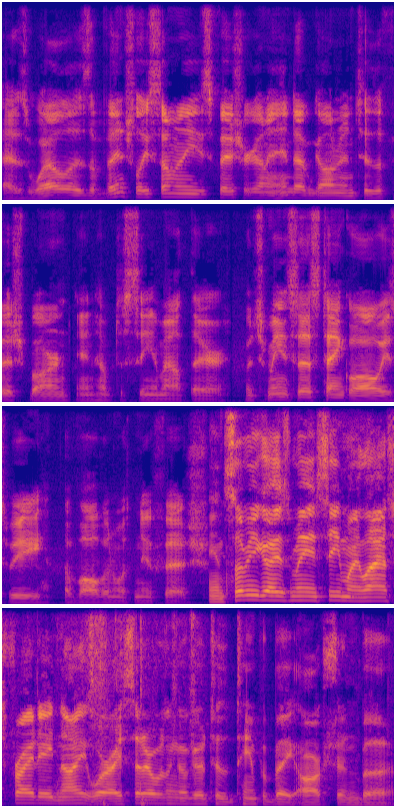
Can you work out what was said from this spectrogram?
as well as eventually some of these fish are going to end up going into the fish barn and hope to see them out there which means this tank will always be evolving with new fish. And some of you guys may have seen my last friday night where i said i wasn't going to go to the tampa bay auction but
